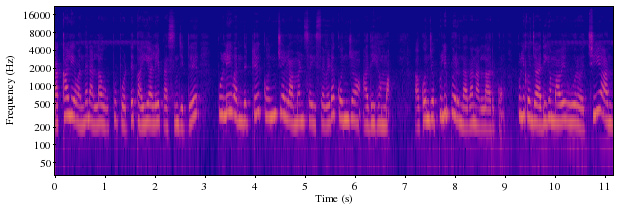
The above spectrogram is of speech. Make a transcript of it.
தக்காளியை வந்து நல்லா உப்பு போட்டு கையாலே பிசைஞ்சிட்டு புளி வந்துட்டு கொஞ்சம் லெமன் சைஸை விட கொஞ்சம் அதிகமாக கொஞ்சம் புளிப்பு இருந்தால் தான் நல்லாயிருக்கும். புளி கொஞ்சம் அதிகமாகவே ஊற வச்சு அந்த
